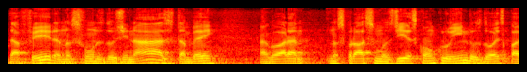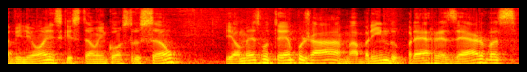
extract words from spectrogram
da feira nos fundos do ginásio também. Agora, nos próximos dias, concluindo os dois pavilhões que estão em construção e, ao mesmo tempo, já abrindo pré-reservas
